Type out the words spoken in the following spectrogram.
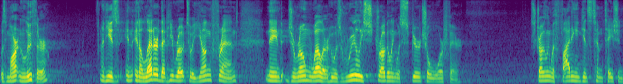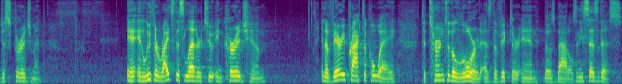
was Martin Luther. And he's in, in a letter that he wrote to a young friend named Jerome Weller, who was really struggling with spiritual warfare, struggling with fighting against temptation, discouragement. And, and Luther writes this letter to encourage him in a very practical way to turn to the Lord as the victor in those battles. And he says this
